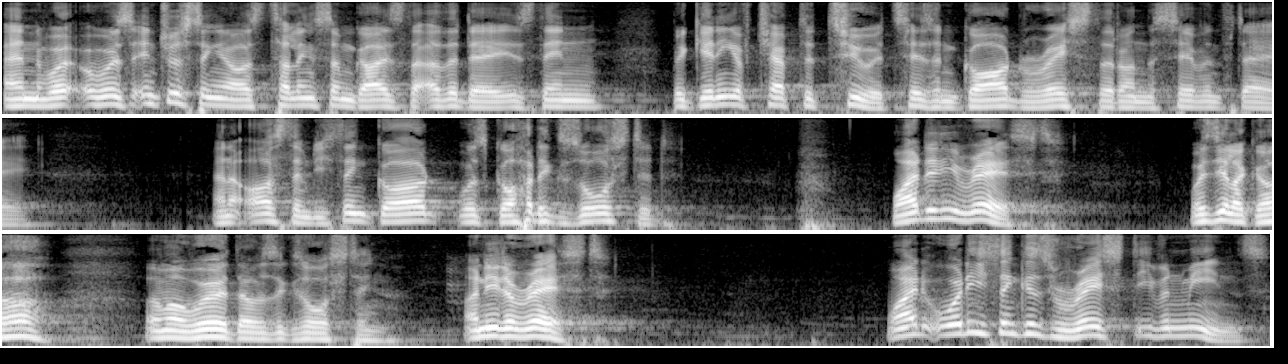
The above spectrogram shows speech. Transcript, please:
And what was interesting, I was telling some guys the other day, is then beginning of chapter 2, it says, And God rested on the seventh day. And I asked them, Do you think God was God exhausted? Why did he rest? Was he like, Oh, oh my word, that was exhausting. I need a rest. Why, what do you think his rest even means?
